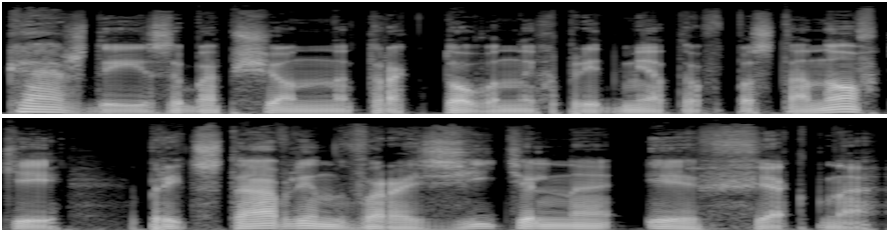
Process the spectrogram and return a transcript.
Каждый из обобщенно трактованных предметов постановки представлен выразительно и эффектно.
